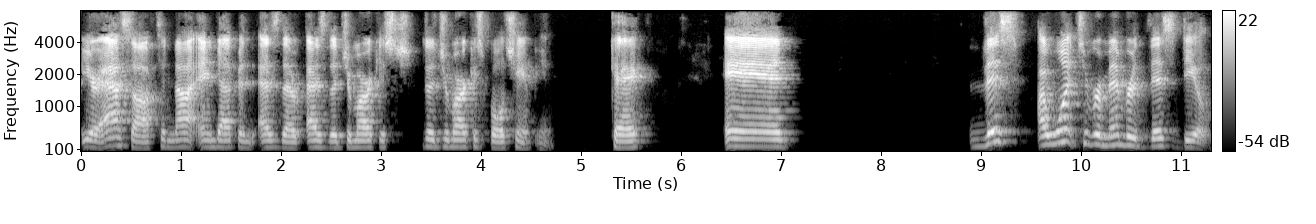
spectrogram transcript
your ass off to not end up in, as the as the Jamarcus the Jamarcus Bowl champion. Okay? And this I want to remember this deal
